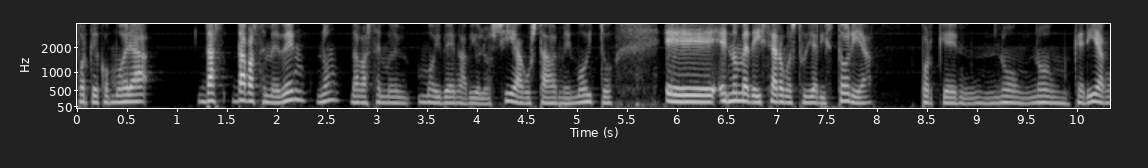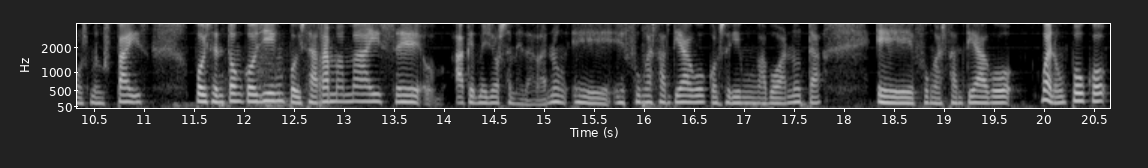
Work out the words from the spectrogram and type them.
porque como era das, dábaseme ben, non? Dábaseme moi ben a bioloxía, gustábame moito. Eh, e non me deixaron estudiar historia, porque non, non querían os meus pais, pois entón collín pois a rama máis eh, a que mellor se me daba, non? Eh, e fun a Santiago, conseguín unha boa nota, eh, fun a Santiago, bueno, un pouco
